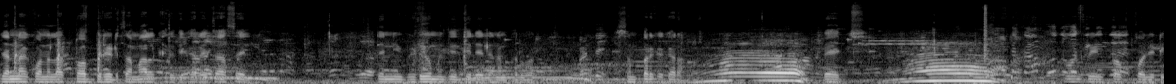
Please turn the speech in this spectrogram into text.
ज्यांना कोणाला टॉप ब्रेडचा माल खरेदी करायचा असेल त्यांनी व्हिडिओमध्ये दिलेल्या नंबरवर संपर्क करा. पॅच वन टॉप क्वालिटी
